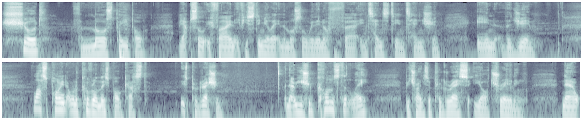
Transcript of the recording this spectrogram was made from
should, for most people, be absolutely fine if you're stimulating the muscle with enough uh, intensity and tension in the gym. Last point I want to cover on this podcast is progression. Now, you should constantly be trying to progress your training. Now,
